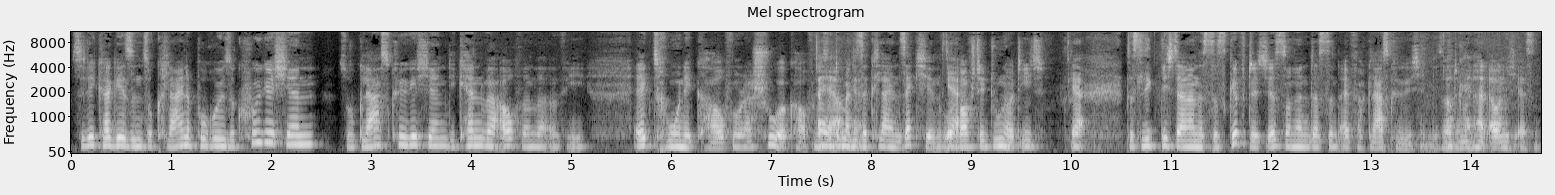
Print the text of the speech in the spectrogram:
Silikagel sind so kleine poröse Kügelchen, so Glaskügelchen, die kennen wir auch, wenn wir irgendwie Elektronik kaufen oder Schuhe kaufen. Das ah, sind ja, immer okay. diese kleinen Säckchen, wo ja. drauf steht Do not eat. Ja. Das liegt nicht daran, dass das giftig ist, sondern das sind einfach Glaskügelchen. Die sollte okay. man halt auch nicht essen.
